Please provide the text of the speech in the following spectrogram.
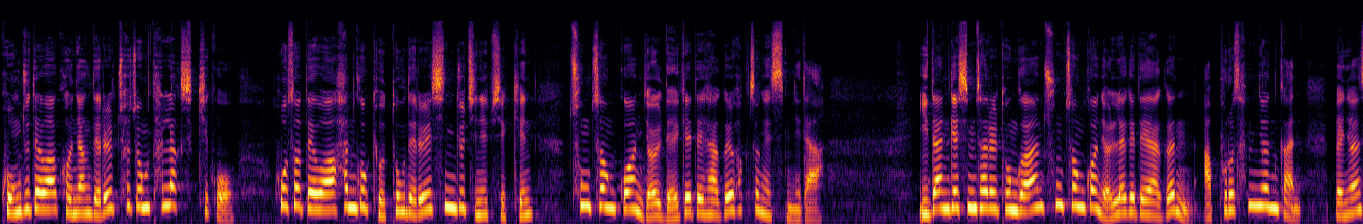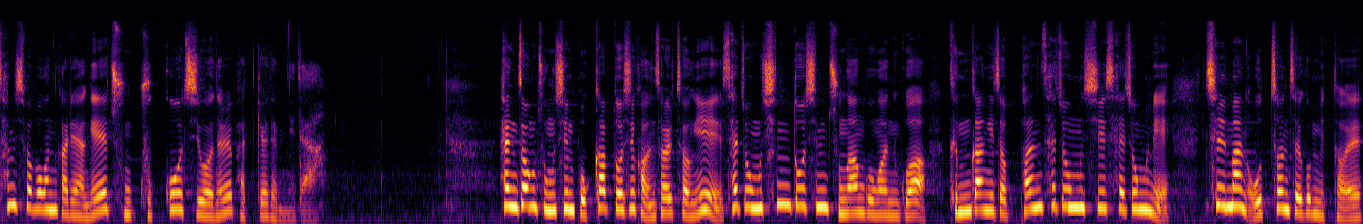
공주대와 건양대를 최종 탈락시키고 호서대와 한국교통대를 신규 진입시킨 충청권 14개 대학을 확정했습니다. 2단계 심사를 통과한 충청권 14개 대학은 앞으로 3년간 매년 30억 원가량의 국고 지원을 받게 됩니다. 행정중심 복합도시건설청이 세종 신도심 중앙공원과 금강이 접한 세종시 세종리 7만 5천 제곱미터에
